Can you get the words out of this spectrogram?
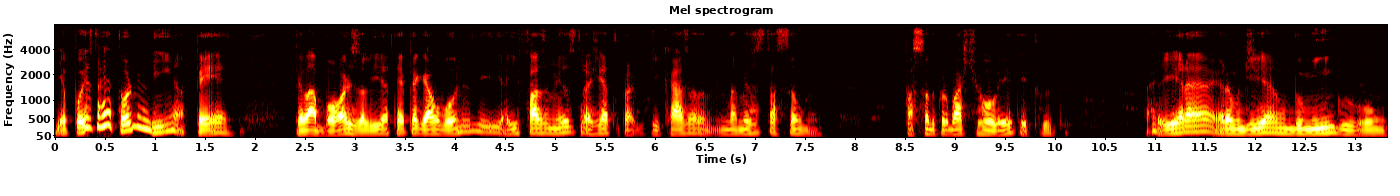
Depois do retorno vinha a pé, pela Borges ali, até pegar o ônibus e aí faz o mesmo trajeto pra, de casa na mesma estação, né? Passando por baixo de roleta e tudo. Aí era, era um dia, um domingo, ou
